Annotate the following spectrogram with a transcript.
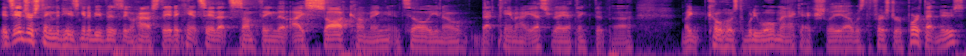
it's interesting that he's going to be visiting Ohio State. I can't say that's something that I saw coming until you know that came out yesterday. I think that uh, my co-host Woody Wommack actually uh, was the first to report that news,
